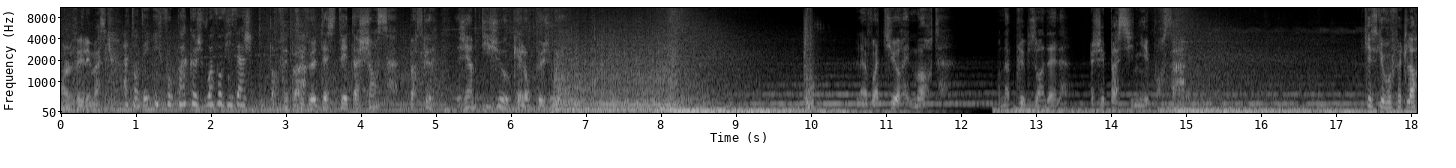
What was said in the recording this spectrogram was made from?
Enlevez les masques. Attendez, il faut pas que je vois vos visages. T'en fais pas. Tu veux tester ta chance? Parce que j'ai un petit jeu auquel on peut jouer. Voiture est morte. On n'a plus besoin d'elle. J'ai pas signé pour ça. Qu'est-ce que vous faites là?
